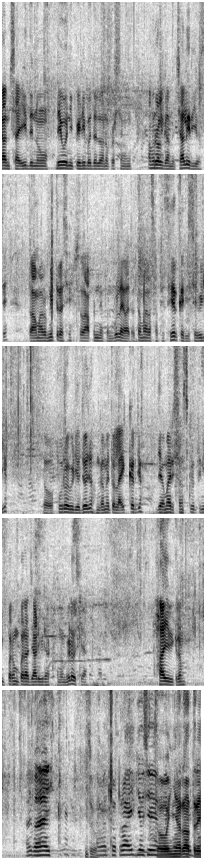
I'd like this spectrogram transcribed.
ગામસા ઈદનો દેવોની પેઢી બદલવાનો પ્રસંગ અમરોલ ગામે ચાલી રહ્યો છે. તો આ મારો મિત્ર છે તો આપણને પણ બોલાવ્યા તો તમારા સાથે શેર કરીએ છે વીડિયો. તો પૂરો વીડિયો જોજો ગમે તો લાઈક કરજો. જે અમારી સંસ્કૃતિની પરંપરા જાળવી રાખવાનો મેળો છે આ. હાય વિક્રમ. હાય ભાઈ. જો. અમારો છોકરો આવી ગયો છે. તો અહીંયા રાત્રે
